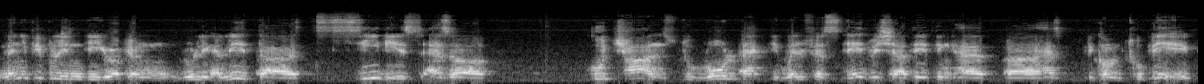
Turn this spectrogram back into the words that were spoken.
many people in the European ruling elite uh, see this as a good chance to roll back the welfare state, which uh, they think have, uh, has become too big,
